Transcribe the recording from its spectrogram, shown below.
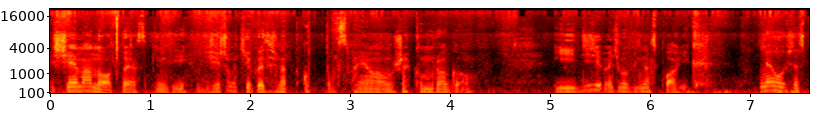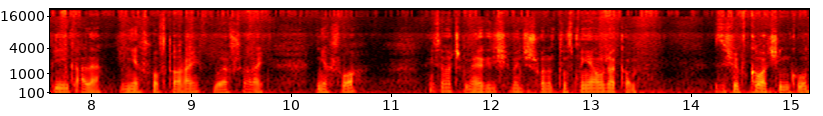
Siemano, to jest Pindy. W dzisiejszym odcinku jesteśmy nad tą wspaniałą rzeką Rogą. I dzisiaj będziemy łowili na spławik. Miało być na spinning, ale nie szło wczoraj. Byłem wczoraj, nie szło. I zobaczymy, jak dzisiaj będzie szło nad tą wspaniałą rzeką. Jesteśmy w Kołacinku.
